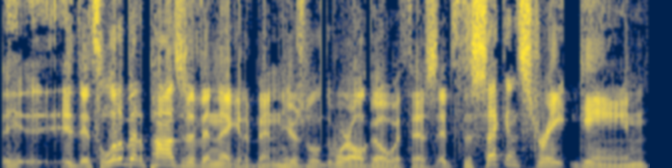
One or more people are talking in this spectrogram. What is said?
it's a little bit of positive and negative, Benton. Here's where I'll go with this. It's the second straight game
